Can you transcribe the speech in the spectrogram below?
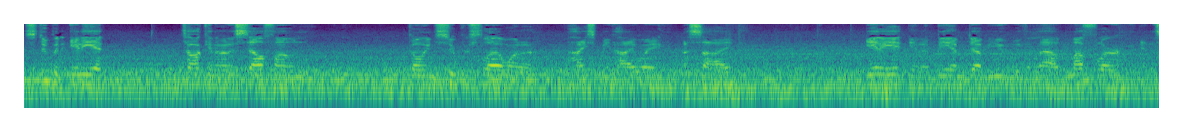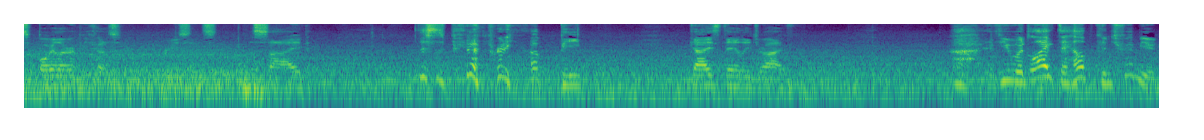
stupid idiot talking on his cell phone, going super slow on a high speed highway aside, idiot in a BMW with a loud muffler and a spoiler because reasons aside. This has been a pretty upbeat Guy's Daily Drive. If you would like to help contribute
